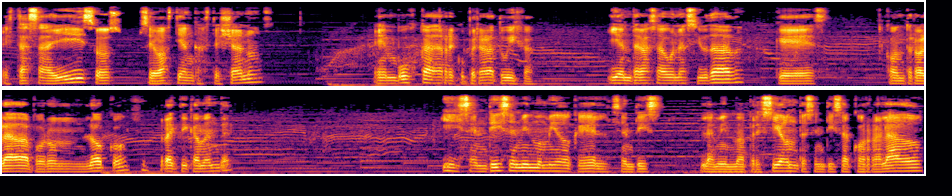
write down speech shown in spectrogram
Estás ahí, sos Sebastián Castellanos, en busca de recuperar a tu hija. Y entras a una ciudad que es controlada por un loco, prácticamente. Y sentís el mismo miedo que él, sentís la misma presión, te sentís acorralado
